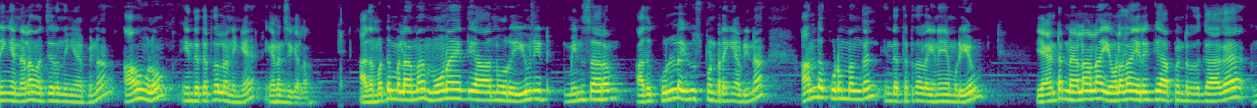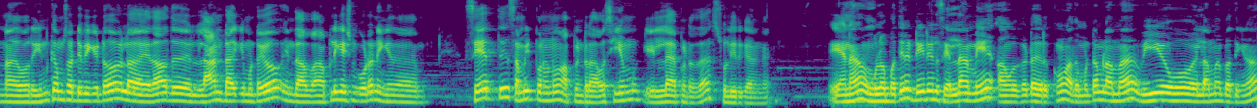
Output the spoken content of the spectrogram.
நீங்கள் நிலம் வச்சுருந்தீங்க அப்படின்னா அவங்களும் இந்த திட்டத்தில் நீங்கள் இணைஞ்சிக்கலாம். அது மட்டும் இல்லாமல் மூணாயிரத்தி அறநூறு யூனிட் மின்சாரம் அதுக்குள்ளே யூஸ் பண்ணுறீங்க அப்படின்னா அந்த குடும்பங்கள் இந்த திட்டத்தில் இணைய முடியும். என்கிட்ட நிலம்லாம் இவ்வளோ தான் இருக்குது அப்படின்றதுக்காக நான் ஒரு இன்கம் சர்டிஃபிகேட்டோ இல்லை ஏதாவது லேண்ட் டாக்குமெண்ட்டையோ இந்த அப்ளிகேஷன் கூட நீங்கள் சேர்த்து சப்மிட் பண்ணணும் அப்படின்ற அவசியம் இல்லை அப்படின்றத சொல்லியிருக்காங்க. ஏன்னா உங்களை பற்றின டீட்டெயில்ஸ் எல்லாமே அவங்கக்கிட்ட இருக்கும். அது மட்டும் இல்லாமல் விஏஓ எல்லாமே பார்த்தீங்கன்னா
